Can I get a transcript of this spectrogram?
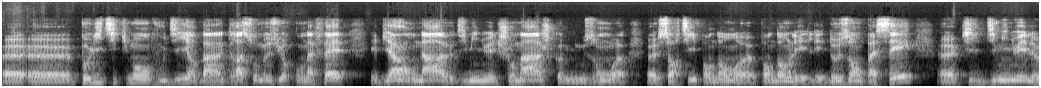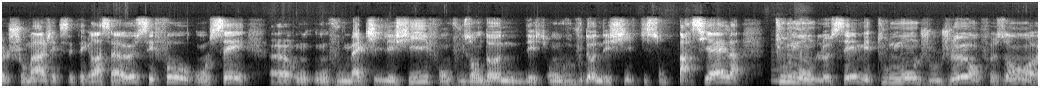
euh, euh, politiquement vous dire, ben, grâce aux mesures qu'on a faites, eh bien, on a diminué le chômage comme ils nous ont sorti pendant, pendant les, deux ans passés, qu'ils diminuaient le, chômage et que c'était grâce à eux. C'est faux, on le sait. On, on, vous maquille les chiffres, on vous en donne des, on vous donne des chiffres qui sont partiels. Tout le monde le sait, mais tout le monde joue le jeu en faisant euh,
